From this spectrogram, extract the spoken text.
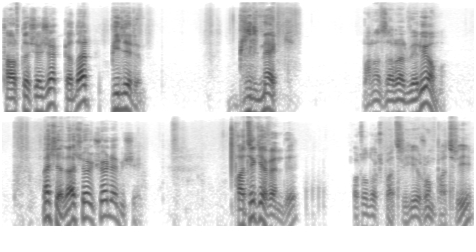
tartışacak kadar bilirim. Bilmek bana zarar veriyor mu? Mesela şöyle, bir şey. Patrik Efendi, Ortodoks Patriği, Rum Patriği,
